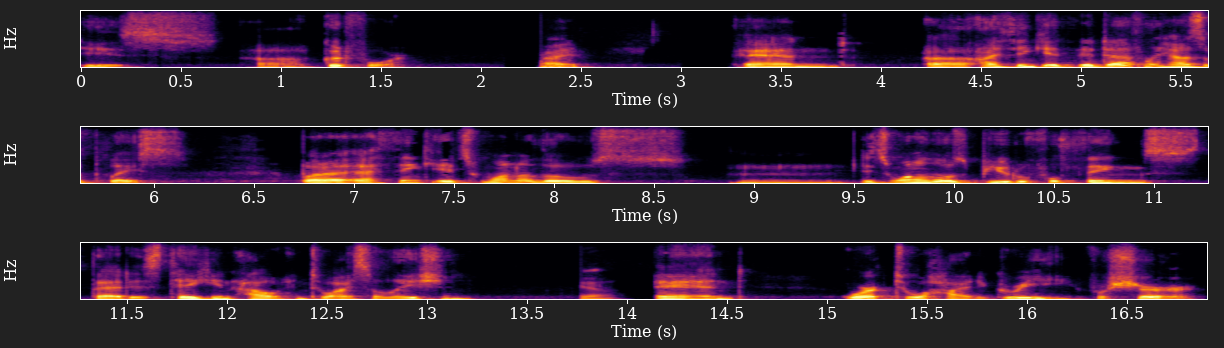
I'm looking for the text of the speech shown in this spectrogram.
is uh, good for, right? And uh, I think it, it definitely has a place, but I, I think it's one of those, mm, it's one of those beautiful things that is taken out into isolation. Yeah. And work to a high degree for sure.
